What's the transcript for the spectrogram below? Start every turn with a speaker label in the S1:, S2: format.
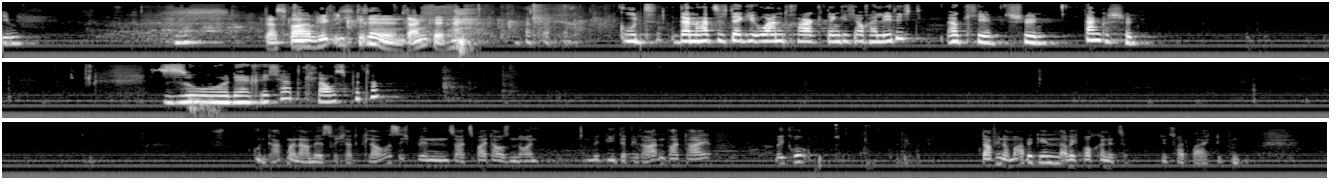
S1: ihm.
S2: Das war wirklich Grillen, danke.
S1: Gut, dann hat sich der GO-Antrag, denke ich, auch erledigt. Okay, schön. Dankeschön. So, der Richard Klaus, bitte.
S3: Mein Name ist Richard Klaus. Ich bin seit 2009 Mitglied der Piratenpartei. Mikro. Darf ich nochmal beginnen? Aber ich brauche keine Zeit. Die Zeit reicht.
